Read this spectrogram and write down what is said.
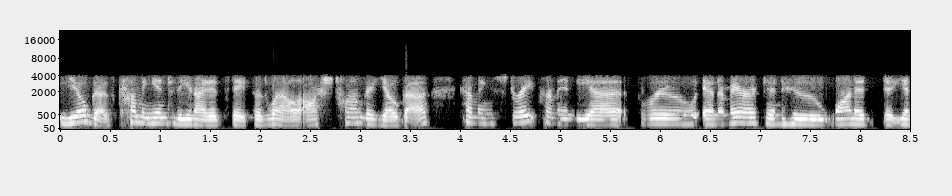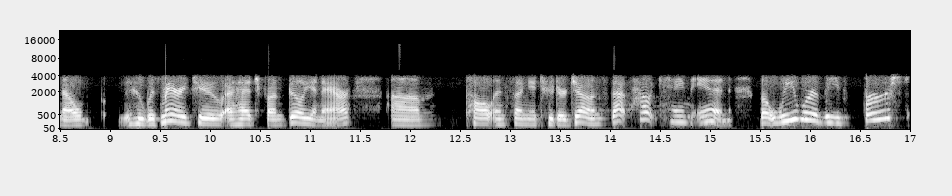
yogas coming into the United States as well, Ashtanga yoga, coming straight from India through an American who wanted, you know, who was married to a hedge fund billionaire. Um, Paul and Sonia Tudor Jones. That's how it came in. But we were the first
